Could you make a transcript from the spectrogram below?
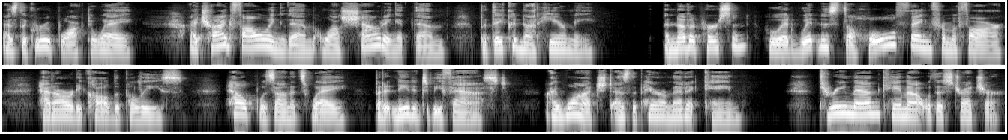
as the group walked away. I tried following them while shouting at them, but they could not hear me. Another person, who had witnessed the whole thing from afar, had already called the police. Help was on its way, but it needed to be fast. I watched as the paramedic came. Three men came out with a stretcher.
